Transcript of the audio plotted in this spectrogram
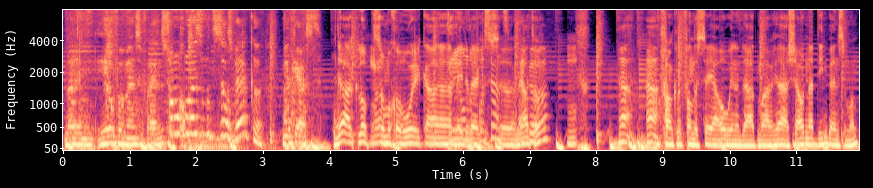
waarin heel veel mensen vrij zijn. Sommige mensen moeten zelfs werken met kerst. Ja, klopt. Sommige horeca-medewerkers. 300%. eh, ja, toch? Ja, ja. Afhankelijk van de CAO inderdaad. Maar ja, shout naar die mensen, man.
